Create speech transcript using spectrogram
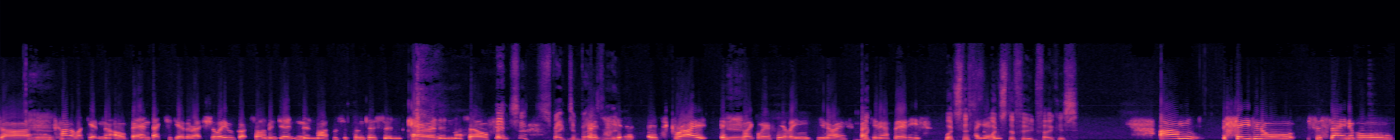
uh, Yeah. it's kind of like getting the old band back together. Actually, we've got Simon Denton and Michael Sapuntis and Karen and myself, and Yes, I spoke to both it's of them. it, it's great. It's Yeah. like we're feeling, you know, back What- in our thirties. What's the what's the food focus? Um, seasonal, sustainable,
